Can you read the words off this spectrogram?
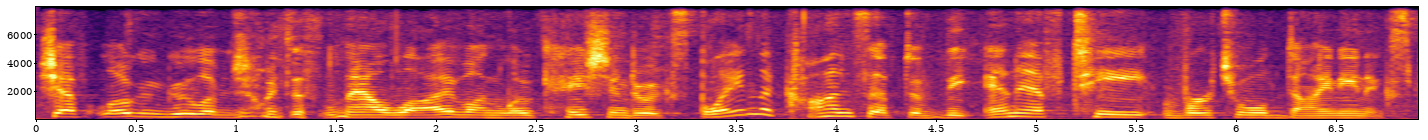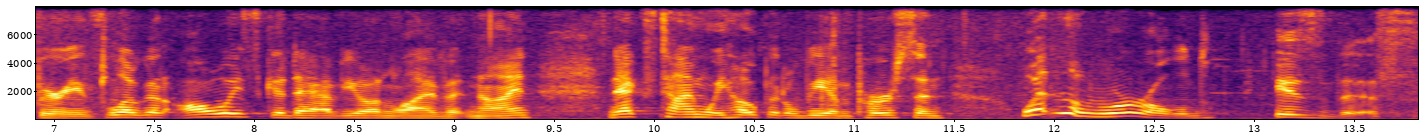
Chef Logan Guleff joins us now live on location to explain the concept of the NFT virtual dining experience. Logan, always good to have you on Live at 9. Next time, we hope it'll be in person. What in the world is this?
